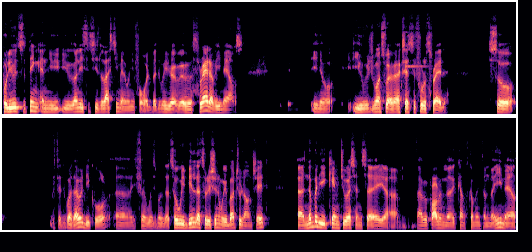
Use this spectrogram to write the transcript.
pollutes the thing and you, you only see the last email when you forward. But with a thread of emails, you know, you want to have access to full thread. So we said, well, that would be cool uh, if I was able to that. So we built that solution. We're about to launch it. Uh, nobody came to us and say, um, "I have a problem. I can't comment on my email."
